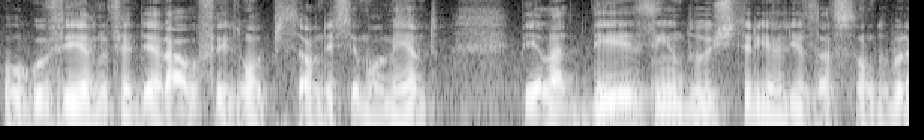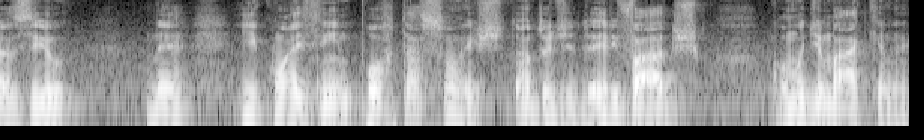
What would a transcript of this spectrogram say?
O governo federal fez uma opção nesse momento pela desindustrialização do Brasil né, e com as importações, tanto de derivados como de máquinas.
